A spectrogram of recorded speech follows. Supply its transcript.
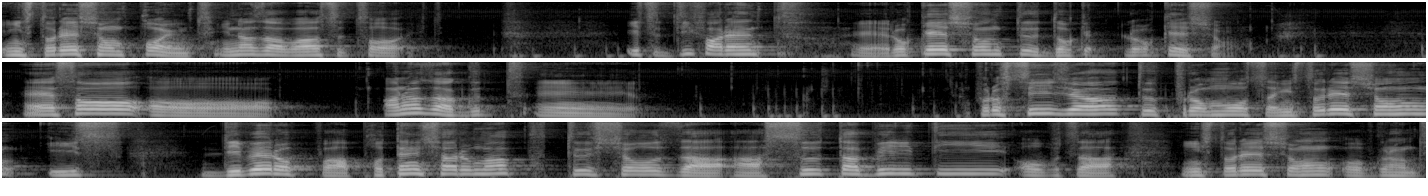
installation point. In other words, so it's different uh, location to location. so another good procedure to promote the installation is develop a potential map to show the uh, suitability of the installation of ground,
